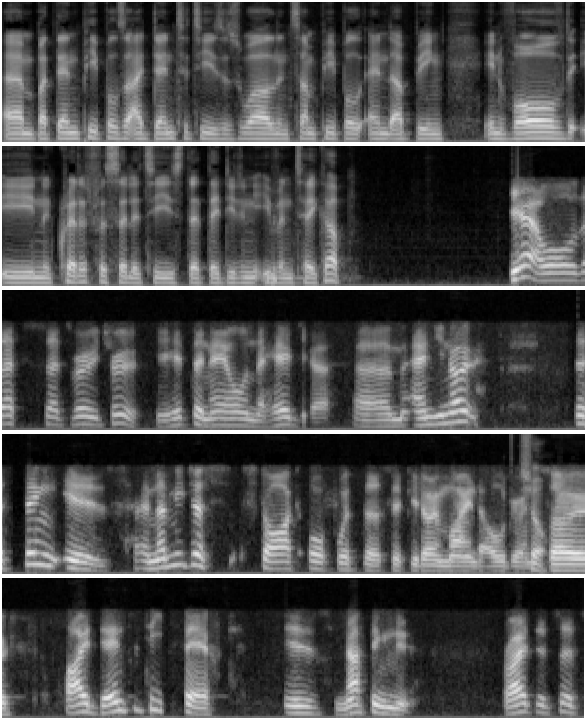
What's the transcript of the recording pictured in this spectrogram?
um, but then people's identities as well, and some people end up being involved in credit facilities that they didn't even take up. Yeah, well, that's that's very true. You hit the nail on the head, yeah. Um, and you know, the thing is, and let me just start off with this, if you don't mind, Aldrin. Sure. So, identity theft is nothing new, right? It's it's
